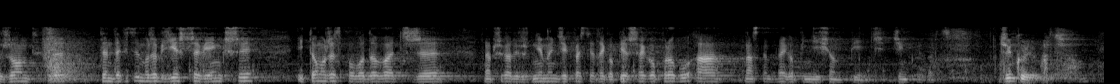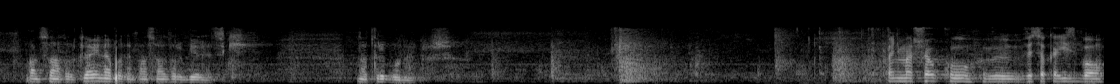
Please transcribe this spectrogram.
rząd, że ten deficyt może być jeszcze większy i to może spowodować, że na przykład już nie będzie kwestia tego pierwszego progu, a następnego 55? Dziękuję bardzo. Dziękuję bardzo. Pan senator Klejna, potem pan senator Bierecki. Na trybunę proszę. Panie Marszałku, y, Wysoka Izbo,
